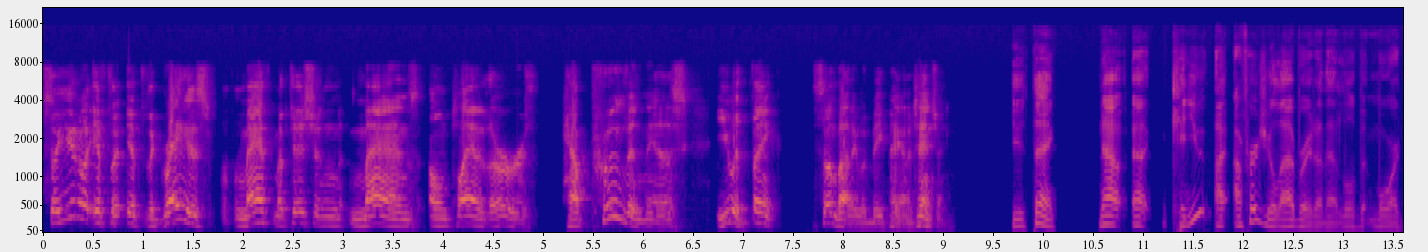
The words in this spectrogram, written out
So you know if the if the greatest mathematician minds on planet Earth have proven this, you would think somebody would be paying attention. You'd think. Now, uh, can you? I, have heard you elaborate on that a little bit more.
